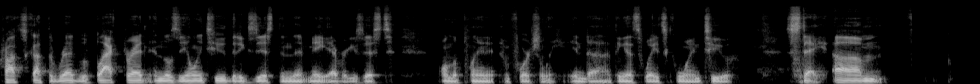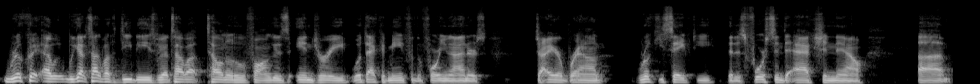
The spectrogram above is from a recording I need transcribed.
Croc's got the red with black thread, and those are the only two that exist and that may ever exist on the planet, unfortunately. And uh, I think that's the way it's going to stay. Um, real quick, uh, we got to talk about the DBs. We got to talk about Talanoa Hufanga's injury, what that could mean for the 49ers. Ji'Ayir Brown, rookie safety that is forced into action now. Um,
